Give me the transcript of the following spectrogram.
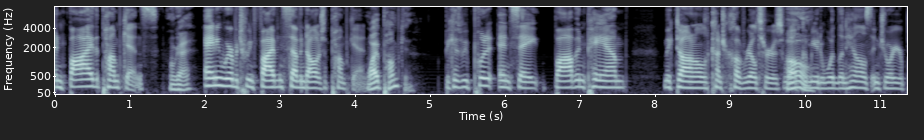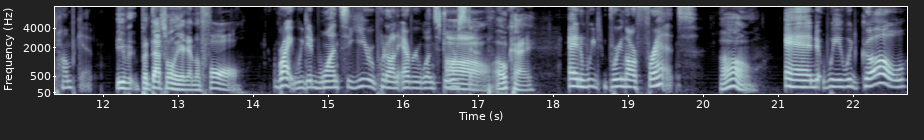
and buy the pumpkins Okay. anywhere between five and seven dollars a pumpkin Why pumpkin? because we put it and say Bob and Pam McDonald Country Club Realtors oh. welcome Oh. you to Woodland Hills. Enjoy your pumpkin. Even, but that's only like in the fall. Right, we did once a year. We put it on everyone's doorstep, Oh, okay. and we'd bring our friends. Oh, and we would go.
